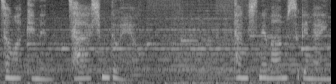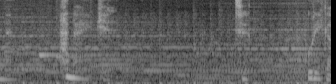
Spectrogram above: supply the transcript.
정확히는 자아 심도예요. 당신의 마음속에 나 있는 하나의 길. 즉, 우리가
